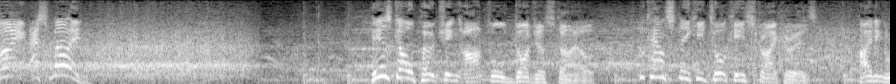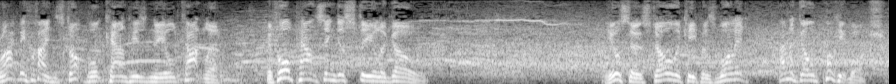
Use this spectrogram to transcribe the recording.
Oi, that's mine! Here's goal poaching artful Dodger style. Look how sneaky Torquay's striker is, hiding right behind Stockport County's Neil Cutler, before pouncing to steal a goal. He also stole the keeper's wallet and a gold pocket watch.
